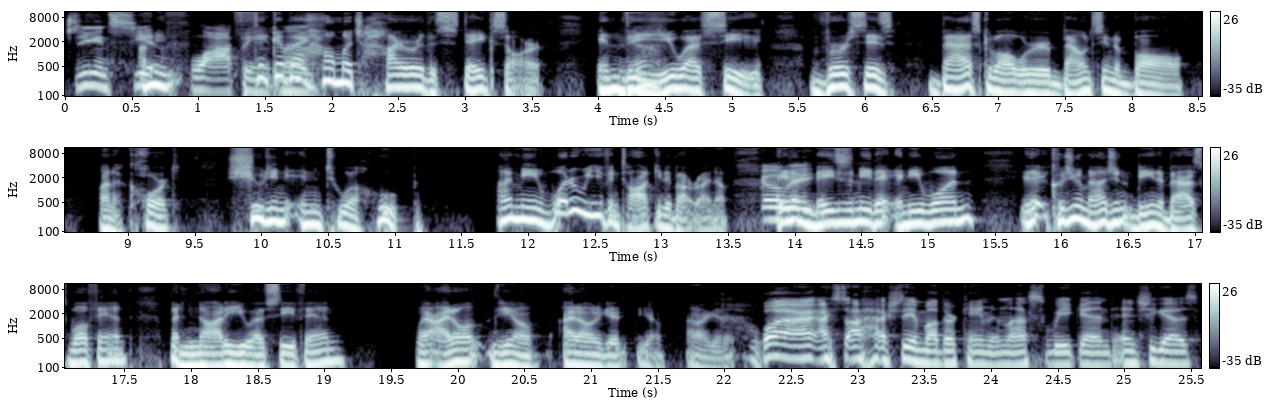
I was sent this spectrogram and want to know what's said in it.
So you can see I it mean, flopping. think about how much higher the stakes are in the UFC versus basketball, where you're bouncing a ball on a court, shooting into a hoop. I mean, what are we even talking about right now? Go, it amazes me that anyone eh, could you imagine being a basketball fan but not a UFC fan? Like I don't, you know, I don't get, you know, I don't get it. Well, I, I saw actually a mother came in last weekend and she goes,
